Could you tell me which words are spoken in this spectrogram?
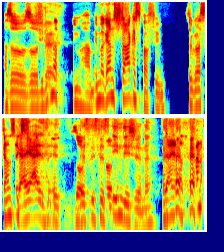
Also so, die immer Parfüm haben. Immer ganz starkes Parfüm. Sogar was ganz Ja, ja, es, so, das ist das Indische, ne? Ja, ja, ganz,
